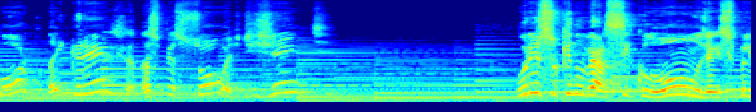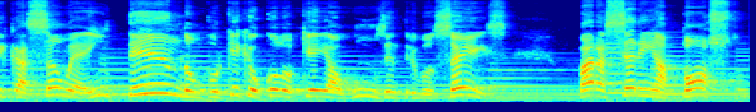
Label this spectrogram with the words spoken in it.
corpo, da igreja, das pessoas, de gente. Por isso que no versículo 11 a explicação é, entendam por que, que eu coloquei alguns entre vocês, para serem apóstolos,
